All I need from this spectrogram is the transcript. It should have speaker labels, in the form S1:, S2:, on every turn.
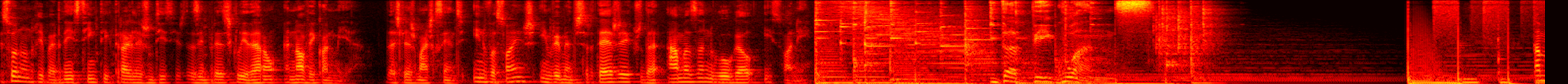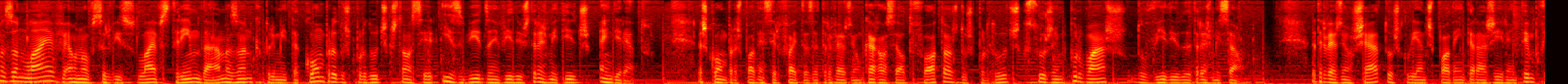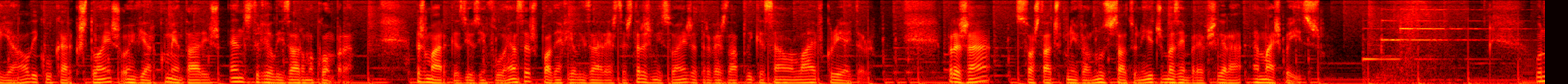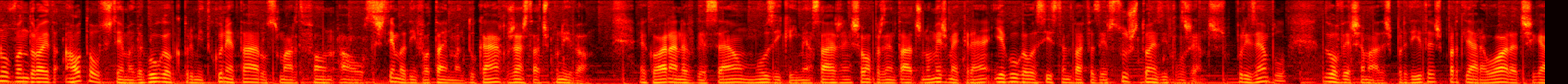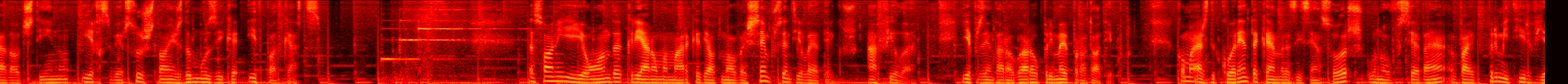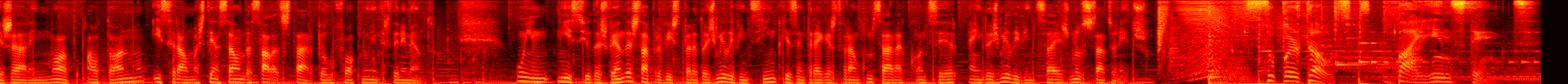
S1: Eu sou Nuno Ribeiro da Instinct e trago-lhe as notícias das empresas que lideram a nova economia. Das lhe as mais recentes inovações e movimentos estratégicos da Amazon, Google e Sony.
S2: The Big Ones.
S1: Amazon Live é um novo serviço live stream da Amazon que permite a compra dos produtos que estão a ser exibidos em vídeos transmitidos em direto. As compras podem ser feitas através de um carrossel de fotos dos produtos que surgem por baixo do vídeo da transmissão. Através de um chat, os clientes podem interagir em tempo real e colocar questões ou enviar comentários antes de realizar uma compra. As marcas e os influencers podem realizar estas transmissões através da aplicação Live Creator. Para já, só está disponível nos Estados Unidos, mas em breve chegará a mais países. O novo Android Auto, o sistema da Google que permite conectar o smartphone ao sistema de infotainment do carro, já está disponível. Agora, a navegação, música e mensagens são apresentados no mesmo ecrã e a Google Assistant vai fazer sugestões inteligentes. Por exemplo, devolver chamadas perdidas, partilhar a hora de chegada ao destino e receber sugestões de música e de podcasts. A Sony e a Honda criaram uma marca de automóveis 100% elétricos, à fila, e apresentaram agora o primeiro protótipo. Com mais de 40 câmaras e sensores, o novo sedã vai permitir viajar em modo autónomo e será uma extensão da sala de estar pelo foco no entretenimento. O início das vendas está previsto para 2025 e as entregas deverão começar a acontecer em 2026 nos Estados Unidos.
S2: Super Toast by Instinct.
